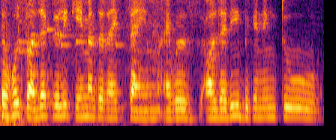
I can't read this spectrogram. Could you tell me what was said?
The whole project really came at the right time. I was already beginning to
